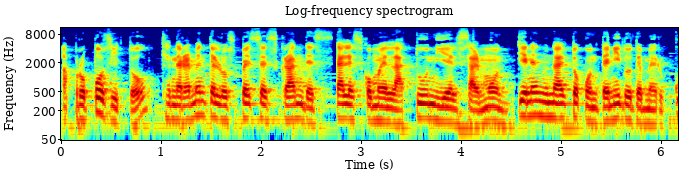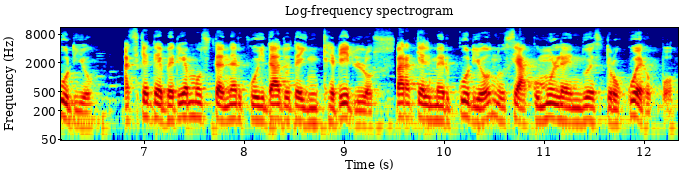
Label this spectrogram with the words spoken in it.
A propósito, generalmente los peces grandes, tales como el atún y el salmón, tienen un alto contenido de mercurio, así que deberíamos tener cuidado de ingerirlos para que el mercurio no se acumule en nuestro cuerpo.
